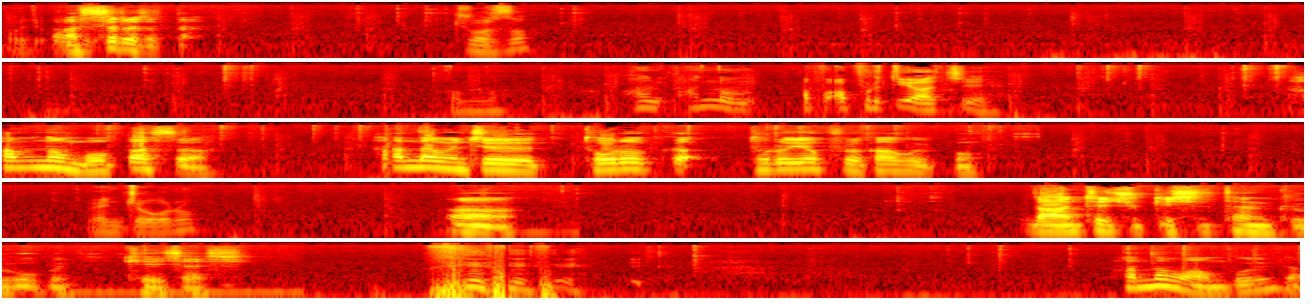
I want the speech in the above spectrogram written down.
어디, 아 어디? 쓰러졌다. 죽었어? 잠깐만. 한 한 놈 앞으로 뛰어왔지? 한 놈 못 봤어. 한 놈은 저 도로 가- 도로 옆으로 가고 있고. 왼쪽으로? 어. 나한테 죽기 싫다는 그거군 개자식 한 놈은 안 보인다.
